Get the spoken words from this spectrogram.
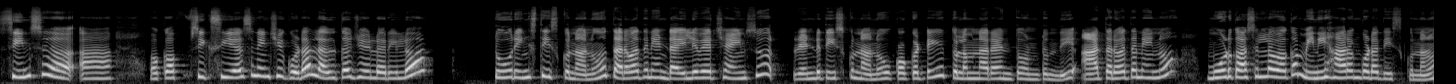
సిన్స్ ఒక సిక్స్ ఇయర్స్ నుంచి కూడా లలిత జ్యువెలరీలో టూ రింగ్స్ తీసుకున్నాను. తర్వాత నేను డైలీ వేర్ చైన్స్ రెండు తీసుకున్నాను. ఒక్కొక్కటి తులంన్నర ఎంతో ఉంటుంది. ఆ తర్వాత నేను మూడు కాసుల్లో ఒక మినీ హారం కూడా తీసుకున్నాను.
